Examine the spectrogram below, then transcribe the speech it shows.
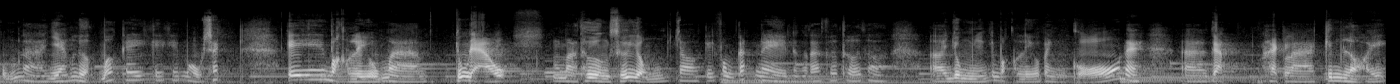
cũng là gián lược bớt cái cái cái màu sắc. Cái vật liệu mà chủ đạo mà thường sử dụng cho cái phong cách này là người ta có thể là à, dùng những cái vật liệu bằng gỗ nè à, gạch hoặc là kim loại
